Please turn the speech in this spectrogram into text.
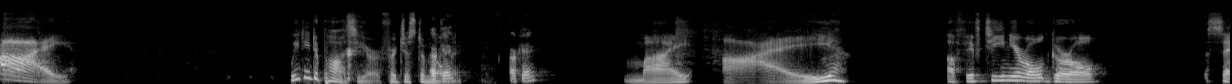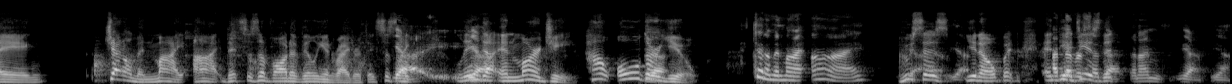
eye. We need to pause here for just a Okay. moment. Okay. My eye. A 15 year old girl saying, Gentlemen, my eye. This is a vaudevillian writer. This is Yeah. like Linda yeah. and Margie. How old Yeah. are you? Gentlemen, my eye. Who Yeah, says yeah. you know? But and I've the idea is that, that, and I'm yeah, yeah.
